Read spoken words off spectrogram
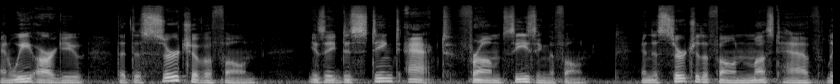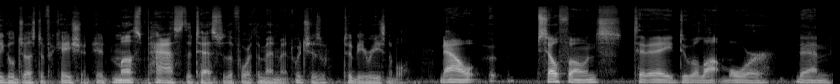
and we argue that the search of a phone is a distinct act from seizing the phone, and the search of the phone must have legal justification. It must pass the test of the Fourth Amendment, which is to be reasonable. Now, cell phones today do a lot more than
